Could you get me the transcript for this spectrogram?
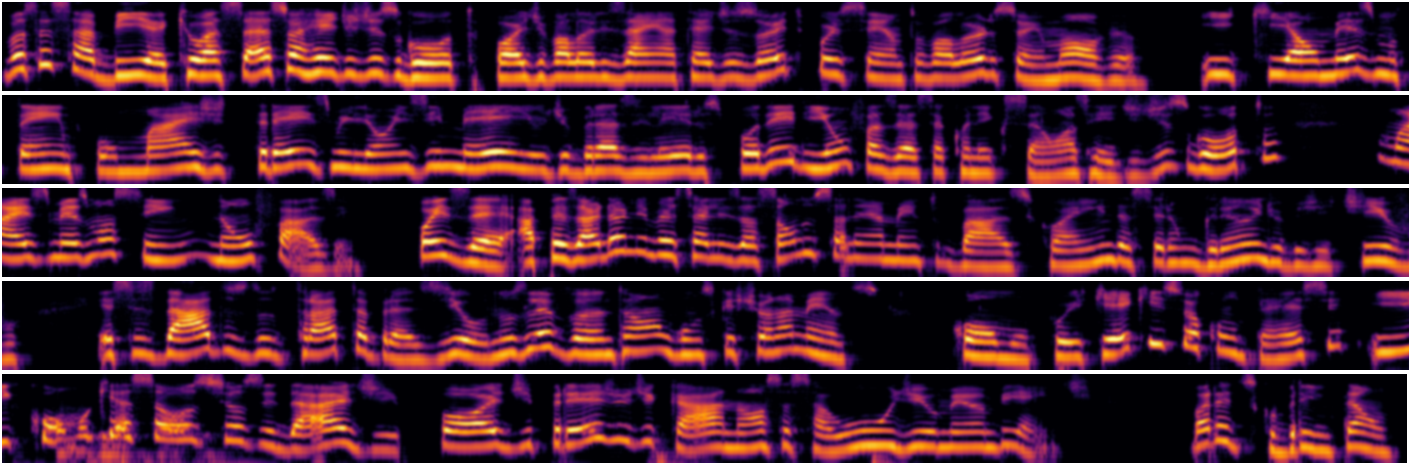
Você sabia que o acesso à rede de esgoto pode valorizar em até 18% o valor do seu imóvel? E que, ao mesmo tempo, mais de 3 milhões e meio de brasileiros poderiam fazer essa conexão às redes de esgoto, mas mesmo assim não o fazem. Pois é, apesar da universalização do saneamento básico ainda ser um grande objetivo, esses dados do Trata Brasil nos levantam alguns questionamentos, como por que, que isso acontece e como que essa ociosidade pode prejudicar a nossa saúde e o meio ambiente. Bora descobrir então?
